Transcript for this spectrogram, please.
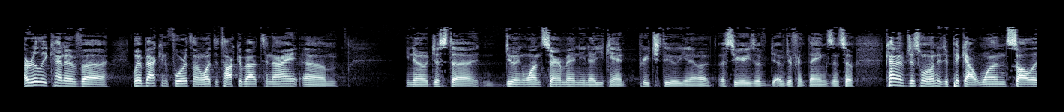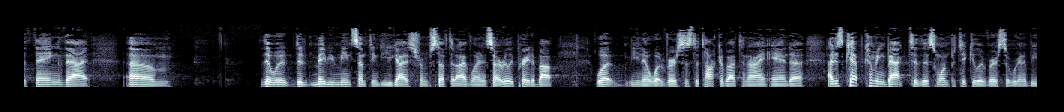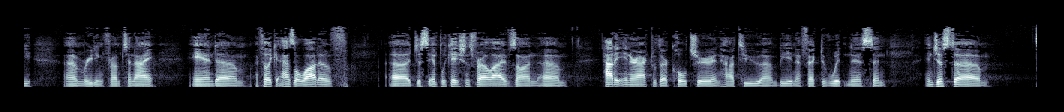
I really kind of uh, went back and forth on what to talk about tonight. Um, you know, just uh, doing one sermon, you know, you can't preach through, you know, a, a series of, of, different things. And so, kind of just wanted to pick out one solid thing that um, that would that maybe mean something to you guys from stuff that I've learned. And so, I really prayed about what you know what verses to talk about tonight, and uh, I just kept coming back to this one particular verse that we're going to be um, reading from tonight, and um, I feel like it has a lot of uh, just implications for our lives on um, how to interact with our culture and how to um, be an effective witness, and and just um,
